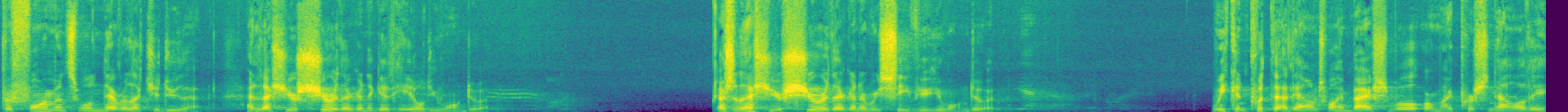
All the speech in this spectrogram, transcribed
Performance will never let you do that. Unless you're sure they're going to get healed, you won't do it. Unless you're sure they're going to receive you, you won't do it. We can put that down to I'm bashful or my personality.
